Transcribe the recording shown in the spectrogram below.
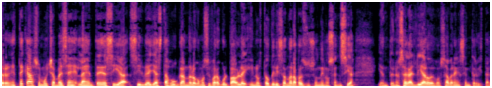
Pero en este caso, muchas veces la gente decía, Silvia ya está juzgándolo como si fuera culpable y no está utilizando la presunción de inocencia. Y Antonio Sagaldía lo dejó saber en esa entrevista.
